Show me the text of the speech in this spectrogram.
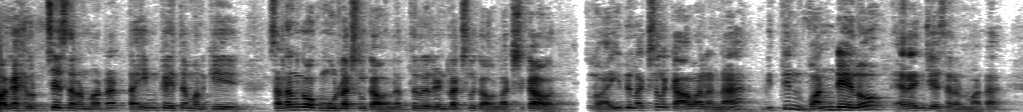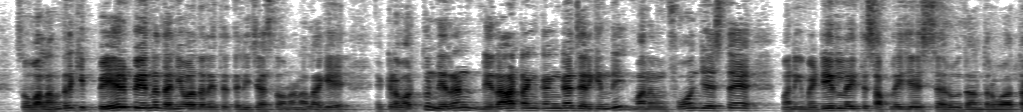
బాగా హెల్ప్ చేశారనమాట టైంకి అయితే మనకి సడన్గా ఒక మూడు లక్షలు కావాలి లేకపోతే రెండు లక్షలు కావాలి లక్ష కావాలి. అసలు ఐదు లక్షలు కావాలన్నా విత్ ఇన్ వన్ డేలో అరేంజ్ చేశారనమాట సో వాళ్ళందరికీ పేరు పేరున ధన్యవాదాలు అయితే తెలియజేస్తా ఉన్నాను. అలాగే ఇక్కడ వర్క్ నిర నిరాటంకంగా జరిగింది. మనం ఫోన్ చేస్తే మనకి మెటీరియల్ అయితే సప్లై చేస్తారు. దాని తర్వాత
